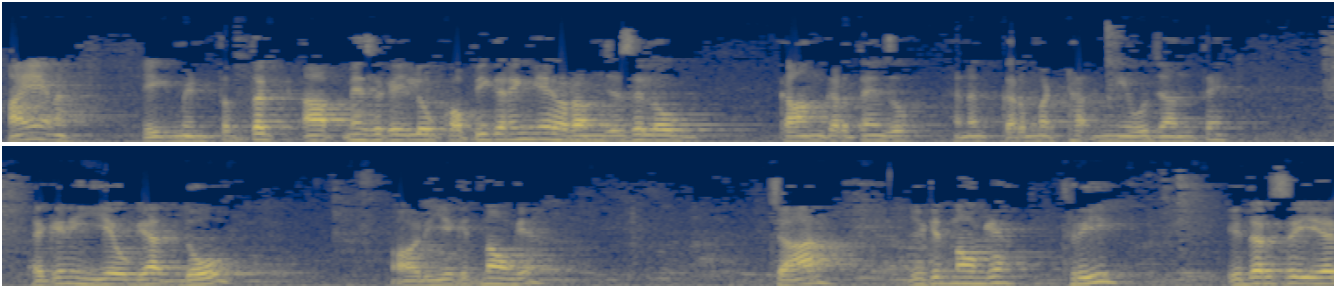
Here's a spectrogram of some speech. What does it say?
हाँ या ना? एक मिनट, तब तक आप में से कई लोग कॉपी करेंगे और हम जैसे लोग काम करते हैं जो, है ना, कर्मठ आदमी, वो जानते हैं। लेकिन ये हो गया दो, और ये कितना हो गया? चार। ये कितना हो गया? थ्री। इधर से ये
